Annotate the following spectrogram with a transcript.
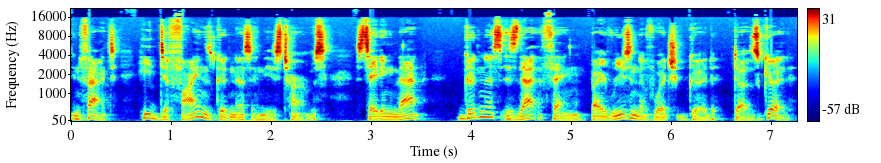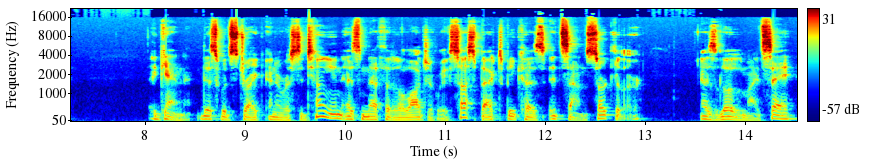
In fact, he defines goodness in these terms, stating that goodness is that thing by reason of which good does good. Again, this would strike an Aristotelian as methodologically suspect because it sounds circular. As Lull might say,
